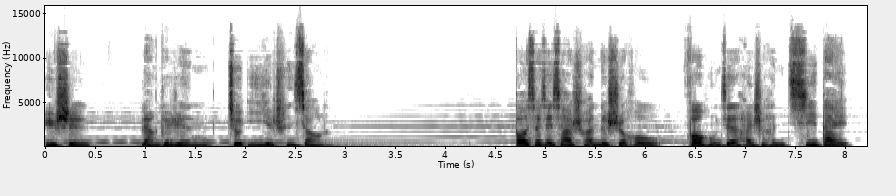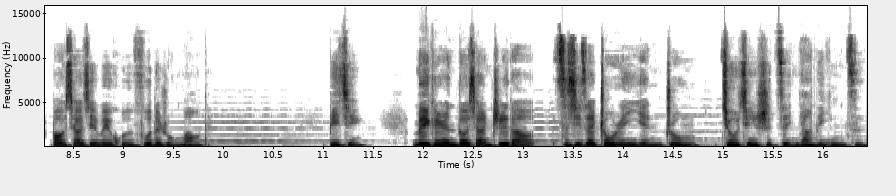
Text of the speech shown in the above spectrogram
于是，两个人就一夜春宵了。鲍小姐下船的时候，方鸿渐还是很期待鲍小姐未婚夫的容貌的。毕竟，每个人都想知道自己在众人眼中究竟是怎样的英姿。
